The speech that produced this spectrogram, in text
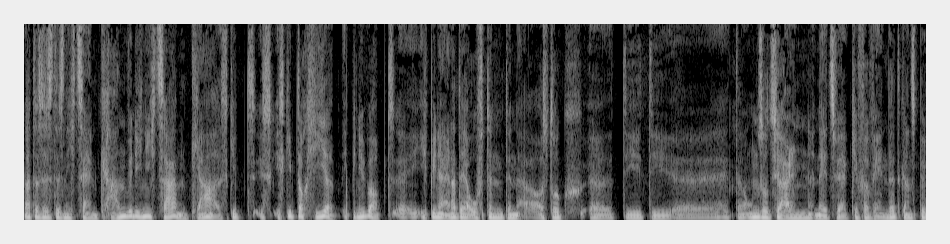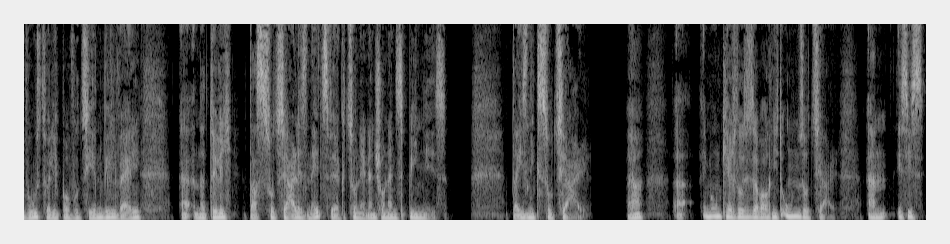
Na, dass es das nicht sein kann, würde ich nicht sagen. Klar, es gibt, es, es gibt auch hier, ich bin überhaupt, äh, ich bin ja einer, der oft den, den Ausdruck äh, die, die, äh, der unsozialen Netzwerke verwendet, ganz bewusst, weil ich provozieren will, weil äh, natürlich das soziales Netzwerk zu nennen schon ein Spin ist. Da ist nichts sozial. Ja? Äh, Im Umkehrschluss ist es aber auch nicht unsozial. Ähm, es ist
